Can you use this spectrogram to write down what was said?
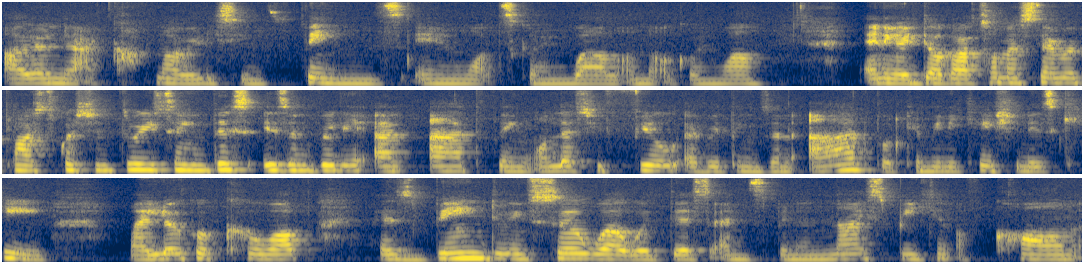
I don't know. I'm not really seeing things in what's going well or not going well. Anyway, Doug Thomas then replies to question three saying this isn't really an ad thing unless you feel everything's an ad, but communication is key. My local co op has been doing so well with this, and it's been a nice beacon of calm.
